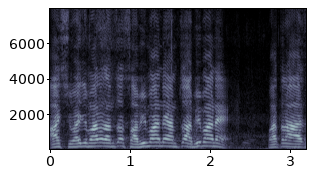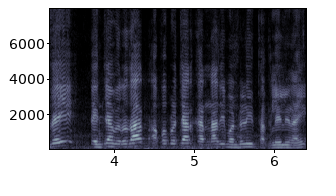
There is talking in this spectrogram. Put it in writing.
आज शिवाजी महाराज आमचा स्वाभिमान आहे आमचा अभिमान आहे. मात्र आजही त्यांच्या विरोधात अपप्रचार करणारी मंडळी थकलेली नाही.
